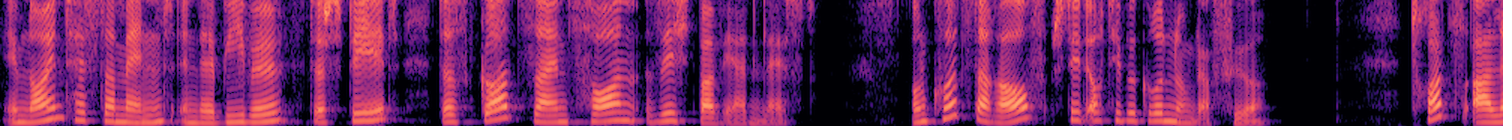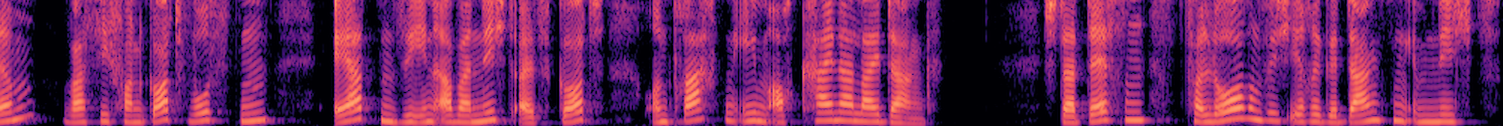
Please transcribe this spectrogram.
Im Neuen Testament in der Bibel, da steht, dass Gott seinen Zorn sichtbar werden lässt. Und kurz darauf steht auch die Begründung dafür. Trotz allem, was sie von Gott wussten, ehrten sie ihn aber nicht als Gott und brachten ihm auch keinerlei Dank. Stattdessen verloren sich ihre Gedanken im Nichts,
